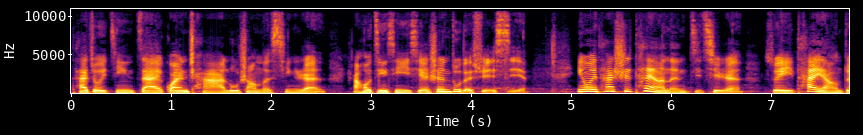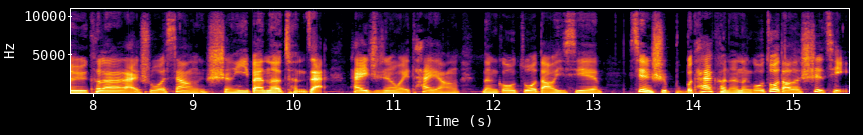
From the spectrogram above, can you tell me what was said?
他就已经在观察路上的行人，然后进行一些深度的学习。因为他是太阳能机器人，所以太阳对于克拉拉来说像神一般的存在。他一直认为太阳能够做到一些现实不不太可能能够做到的事情。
